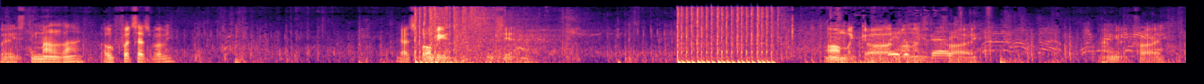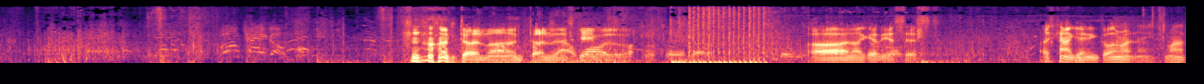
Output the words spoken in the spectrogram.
Wasting my life. Oh, footsteps above me. Yeah, it's spawn beacon. Let's see it. Oh my god, man, I'm gonna cry. I'm gonna cry. I'm done, man. I'm done with this game. was With ah, fucking clear, bro. Oh, and I get the assist. I just can't get anything going right now. It's mad.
